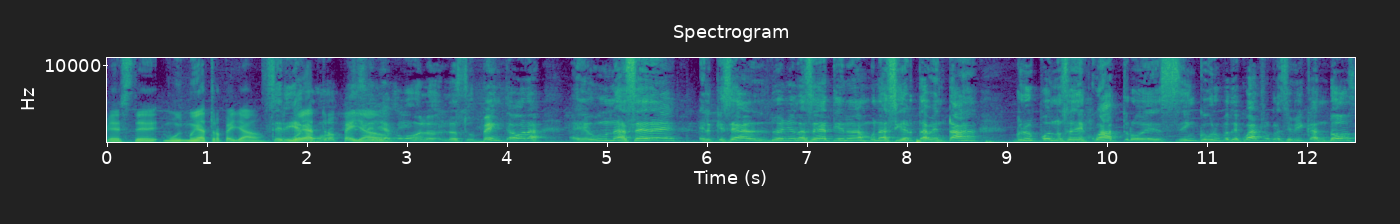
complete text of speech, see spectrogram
este muy muy atropellado. Sería muy como, atropellado. Sería como los, los sub-20 ahora. eh, una sede, el que sea el dueño de la sede tiene una, una cierta ventaja. Grupos, no sé, de cuatro, de cinco grupos de cuatro, clasifican dos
